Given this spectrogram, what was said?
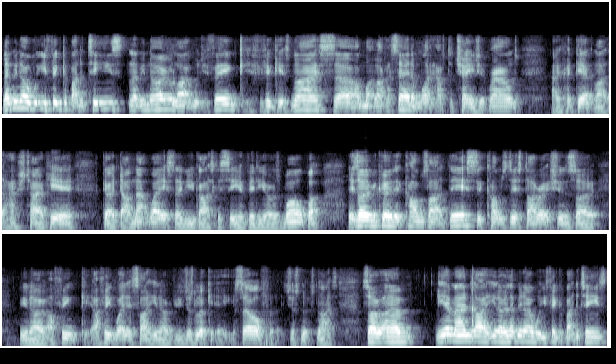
Let me know what you think about the tees. Let me know, like, what you think. If you think it's nice, uh, I might, like I said, I might have to change it round and get like the hashtag here going down that way so you guys can see a video as well. But it's only because it comes like this, it comes this direction. So you know, I think I think when it's like you know, if you just look at it yourself, it just looks nice. So um, yeah, man, like you know, let me know what you think about the tees.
